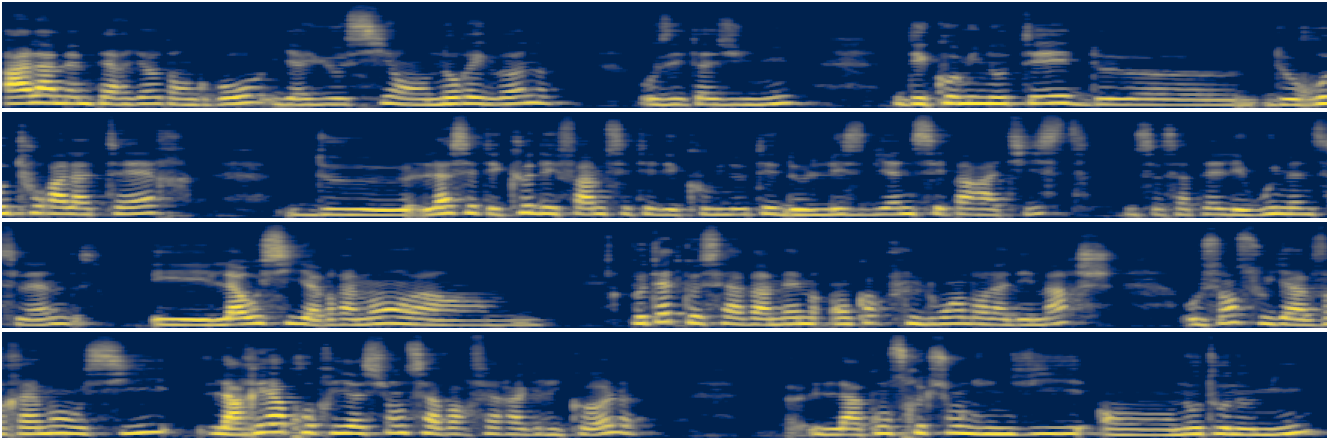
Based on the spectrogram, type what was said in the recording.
à la même période, en gros, il y a eu aussi en Oregon, aux États-Unis, des communautés de euh, de retour à la terre. De là, c'était que des femmes, c'était des communautés de lesbiennes séparatistes. Ça s'appelait les Women's Lands. Et là aussi, il y a vraiment un... peut-être que ça va même encore plus loin dans la démarche, au sens où il y a vraiment aussi la réappropriation de savoir-faire agricole, la construction d'une vie en autonomie,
